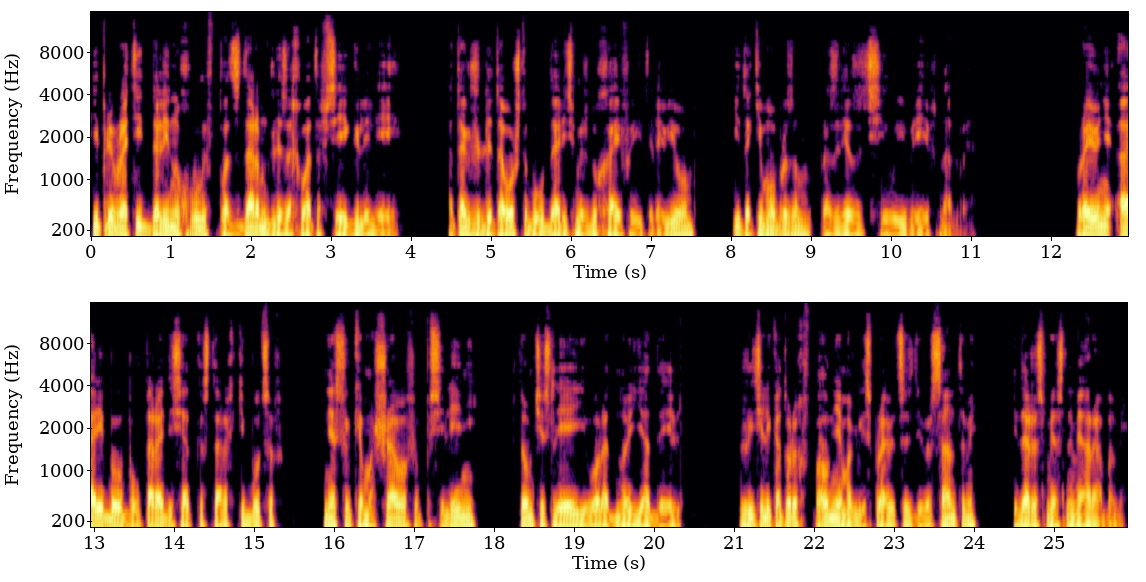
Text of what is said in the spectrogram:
и превратить долину Хулы в плацдарм для захвата всей Галилеи, а также для того, чтобы ударить между Хайфой и Тель-Авивом и таким образом разрезать силы евреев надвое. В районе Ари было полтора десятка старых кибуцев, несколько машавов и поселений, в том числе и его родной Ядель, жители которых вполне могли справиться с диверсантами и даже с местными арабами.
